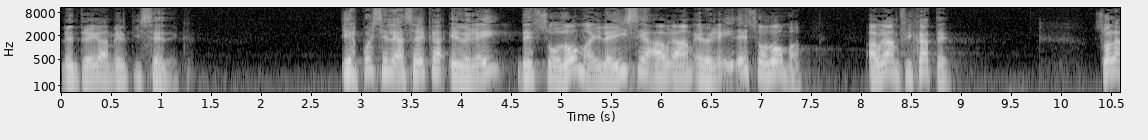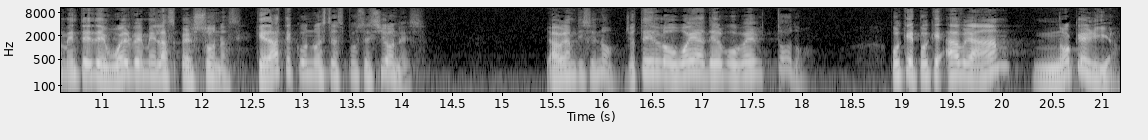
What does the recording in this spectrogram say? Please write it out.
le entrega a Melquisedec. Y después se le acerca el rey de Sodoma y le dice a Abraham, el rey de Sodoma, Abraham, fíjate, solamente devuélveme las personas, quédate con nuestras posesiones. Y Abraham dice, no, yo te lo voy a devolver todo. ¿Por qué? Porque Abraham no quería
